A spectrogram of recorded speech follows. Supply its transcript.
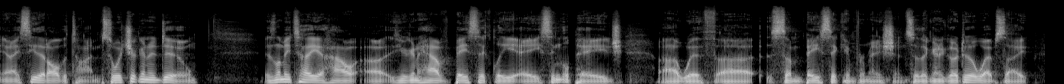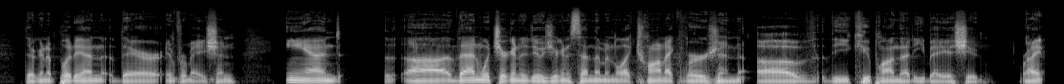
and I see that all the time. So what you're going to do is let me tell you how uh, you're going to have basically a single page uh, with uh, some basic information. So they're going to go to a website, they're going to put in their information, and uh, then what you're going to do is you're going to send them an electronic version of the coupon that eBay issued, right?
